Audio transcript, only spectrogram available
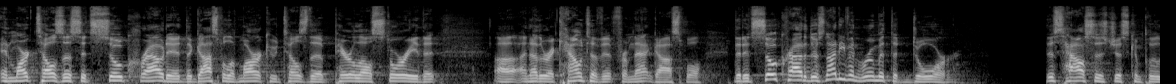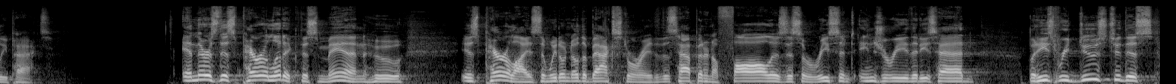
And Mark tells us it's so crowded, the Gospel of Mark, who tells the parallel story that uh, another account of it from that gospel, that it's so crowded there's not even room at the door. This house is just completely packed. And there's this paralytic, this man who is paralyzed, and we don't know the backstory. Did this happen in a fall? Is this a recent injury that he's had? But he's reduced to this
